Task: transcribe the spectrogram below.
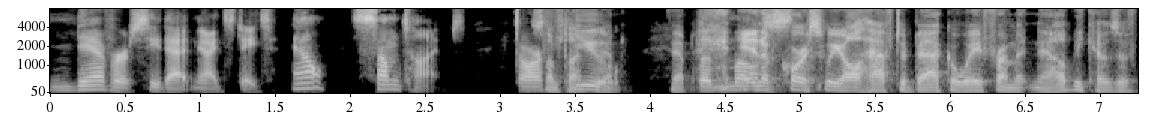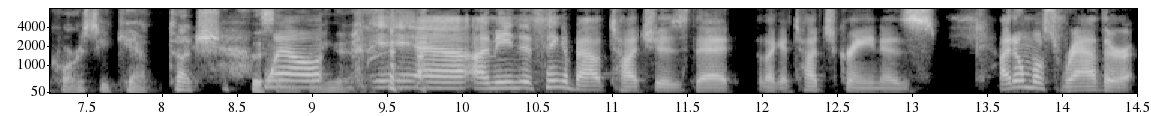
never see that in the United States. Now, sometimes there are sometimes, few. Yeah. Yep. But most, and of course, we all have to back away from it now because, of course, you can't touch the well, same thing. yeah, I mean, the thing about touch is that, like a touch screen, is I'd almost rather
